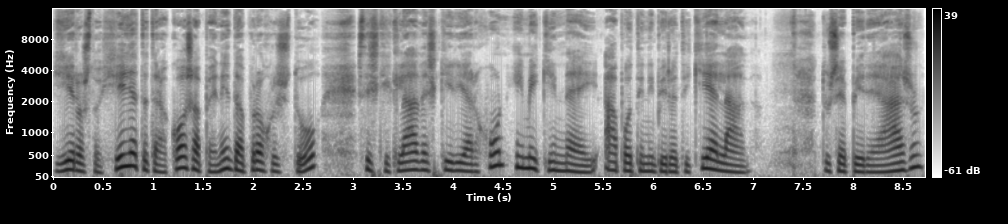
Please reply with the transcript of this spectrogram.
γύρω στο 1450 π.Χ. στις Κυκλάδες κυριαρχούν οι Μικυναίοι από την υπηρετική Ελλάδα. Τους επηρεάζουν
